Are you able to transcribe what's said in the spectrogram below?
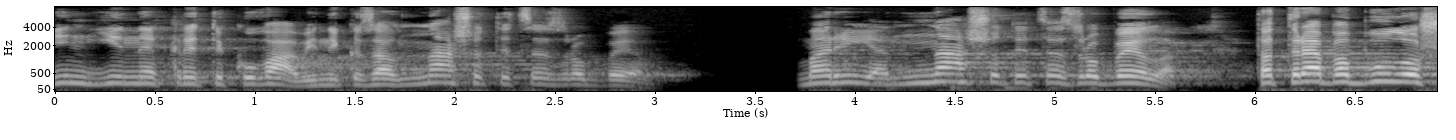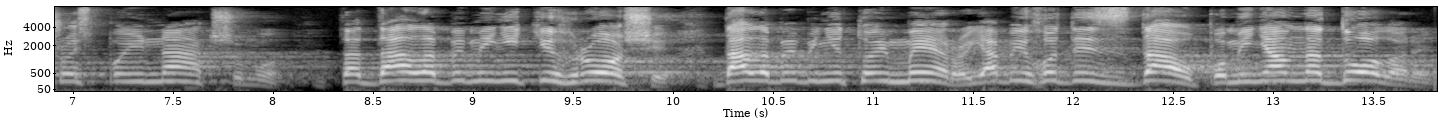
Він її не критикував, він не казав, нащо ти це зробила? Марія, нащо ти це зробила? Та треба було щось по-інакшому. Та дала би мені ті гроші, дала би мені той миро, я би його десь здав, поміняв на долари,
